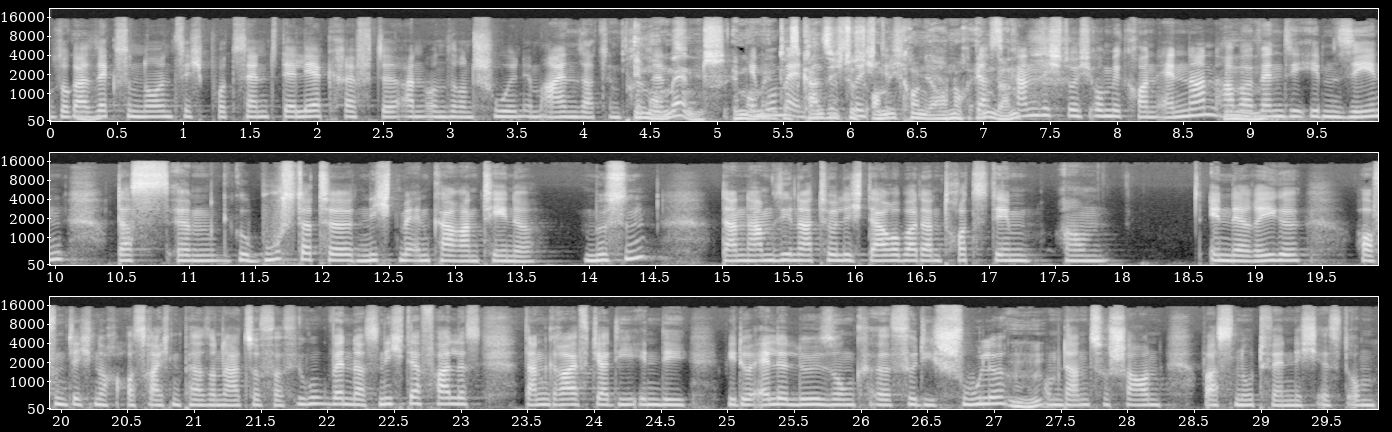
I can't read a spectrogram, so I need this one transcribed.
sogar 96 mhm. Prozent der Lehrkräfte an unseren Schulen im Einsatz im Präsenz. Im Moment, im Moment. Im Moment das kann das sich durch richtig. Omikron ja auch noch ändern. Das kann sich durch Omikron ändern, aber mhm. wenn Sie eben sehen, dass ähm, Geboosterte nicht mehr in Quarantäne müssen, dann haben Sie natürlich darüber dann trotzdem ähm, in der Regel hoffentlich noch ausreichend Personal zur Verfügung. Wenn das nicht der Fall ist, dann greift ja die individuelle Lösung äh, für die Schule, mhm. um dann zu schauen, was notwendig ist, um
